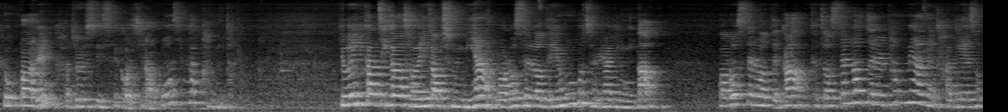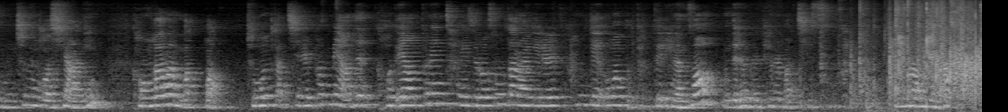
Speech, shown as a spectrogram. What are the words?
효과를 가져올 수 있을 것이라고 생각합니다. 여기까지가 저희가 준비한 와로 샐러드의 홍보 전략입니다. 와로 샐러드가 그저 샐러드를 판매하는 가게에서 멈추는 것이 아닌 건강한 맛과 좋은 가치를 판매하는 거대한 프랜차이즈로 성장하기를 함께 응원 부탁드리면서 오늘의 발표를 마치겠습니다. 감사합니다.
